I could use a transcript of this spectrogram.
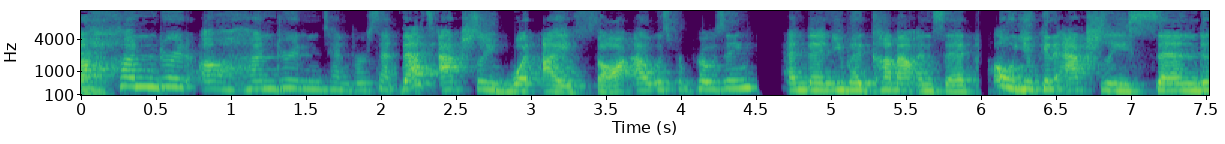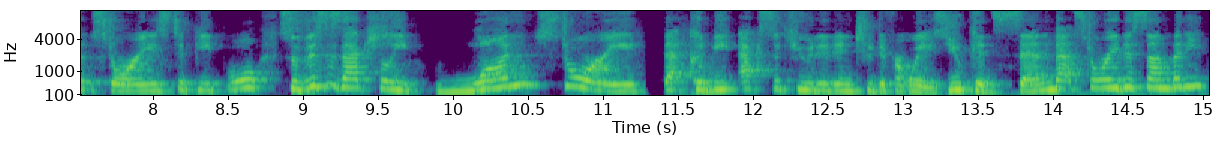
A hundred, a hundred and ten percent. That's actually what I thought I was proposing. And then you had come out and said, oh, you can actually send stories to people. So this is actually one story that could be executed in two different ways. You could send that story to somebody,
